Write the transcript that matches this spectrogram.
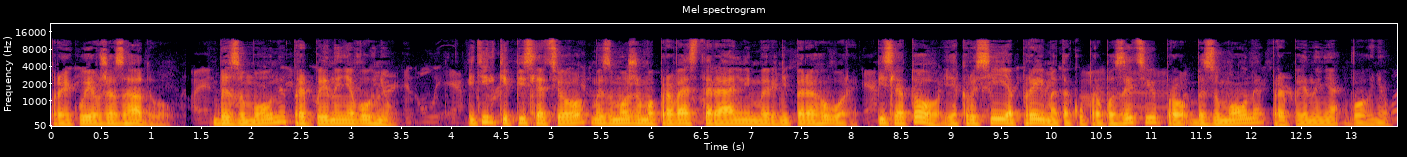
про яку я вже згадував, безумовне припинення вогню. І тільки після цього ми зможемо провести реальні мирні переговори. Після того, як Росія прийме таку пропозицію про безумовне припинення вогню.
